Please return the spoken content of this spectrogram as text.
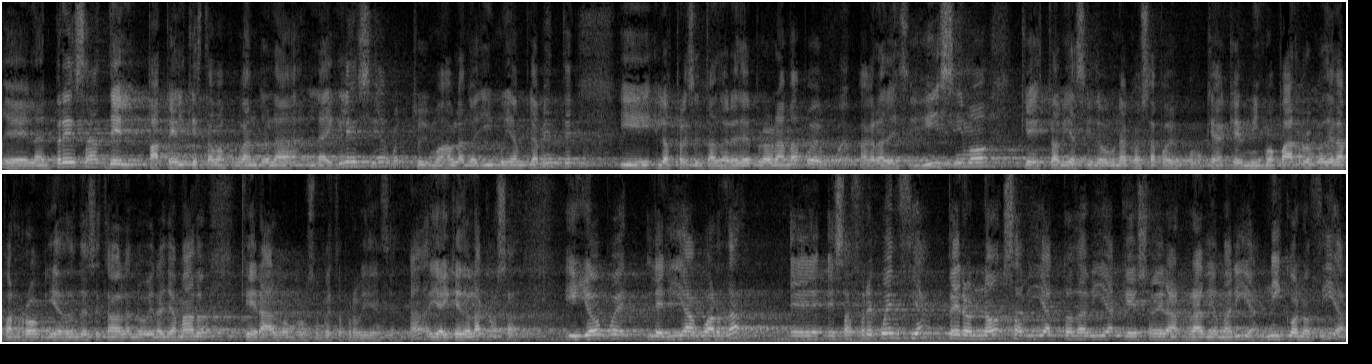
eh, la empresa, del papel que estaba jugando la, la iglesia. Bueno, estuvimos hablando allí muy ampliamente y los presentadores del programa, pues agradecidísimos, que esto había sido una cosa, pues como que, el mismo párroco de la parroquia donde se estaba hablando hubiera llamado, que era algo, por supuesto, providencial. Y ahí quedó la cosa. Y yo, pues, le di a guardar eh, esa frecuencia, pero no sabía todavía que eso era Radio María, ni conocía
